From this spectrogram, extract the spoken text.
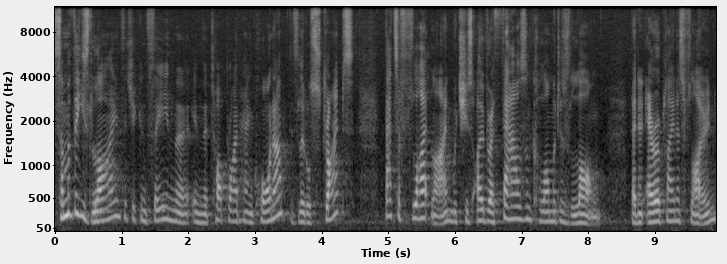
Some of these lines that you can see in the, in the top right-hand corner, these little stripes, that's a flight line which is over a thousand kilometres long that an aeroplane has flown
